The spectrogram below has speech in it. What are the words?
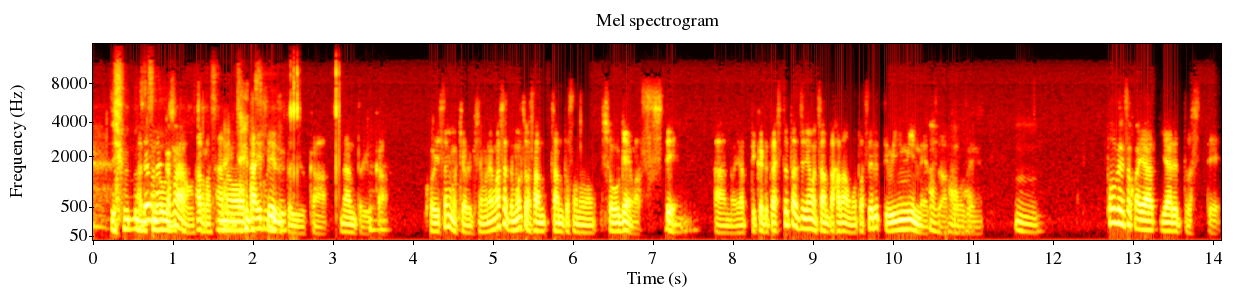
自分の実動時間をまあ、あ取らせないみたいな。体制図というか、なんというか、こういう人にも協力してもらいましたって、もちろんちゃんちゃんとその証言はして、うんあの、やってくれた人たちにもちゃんと花を持たせるっていうウィンウィンのやつは当然、はいはいはうん。当然そこはややるとして、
